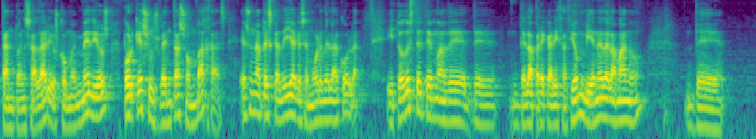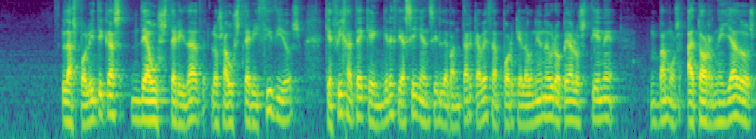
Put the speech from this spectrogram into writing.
tanto en salarios como en medios porque sus ventas son bajas. Es una pescadilla que se muerde la cola. Y todo este tema de, de la precarización viene de la mano de, las políticas de austeridad, los austericidios, que fíjate que en Grecia siguen sin levantar cabeza porque la Unión Europea los tiene, vamos, atornillados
